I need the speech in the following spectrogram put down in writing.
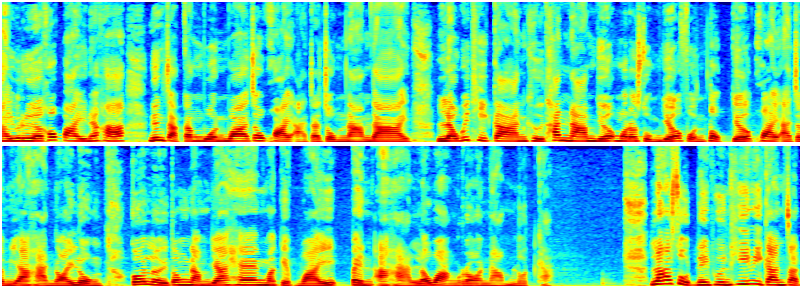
ายเรือเข้าไปนะคะ เนื่องจากกังวลว่าเจ้าควายอาจจะจมน้ำได้ แล้ววิธีการคือท่านน้ำเยอะมรสุมเยอะฝนตกเยอะควายอาจจะมีอาหารน้อยลง ก็เลยต้องนำหญ้าแห้งมาเก็บไว้เป็นอาหารระหว่างรอน้ำลดค่ะ ล่าสุดในพื้นที่มีการจัด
